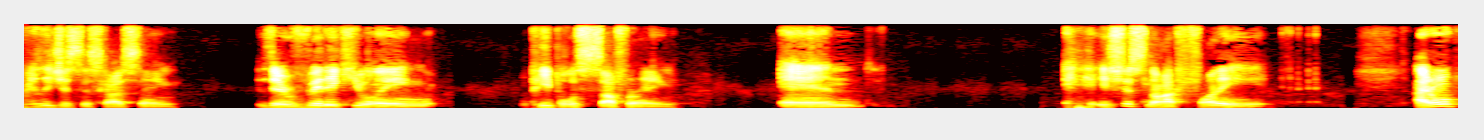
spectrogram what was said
really just disgusting. They're ridiculing people suffering and it's just not funny. I don't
